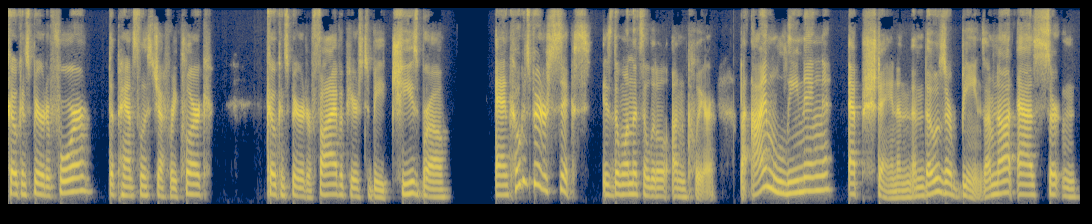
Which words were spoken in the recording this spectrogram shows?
Co-conspirator four, the pantsless Jeffrey Clark. Co-conspirator five appears to be Chesebro. And co-conspirator six is the one that's a little unclear. But I'm leaning Epshteyn, and, and those are beans. I'm not as certain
